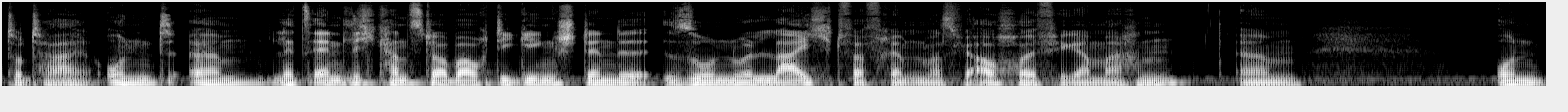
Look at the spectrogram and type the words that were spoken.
total. Und ähm, letztendlich kannst du aber auch die Gegenstände so nur leicht verfremden, was wir auch häufiger machen. Ähm, und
